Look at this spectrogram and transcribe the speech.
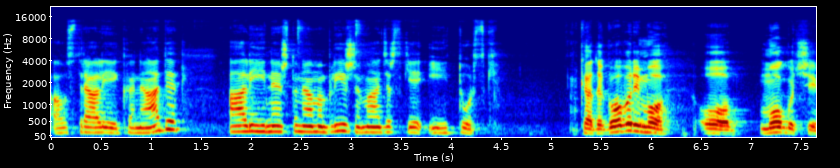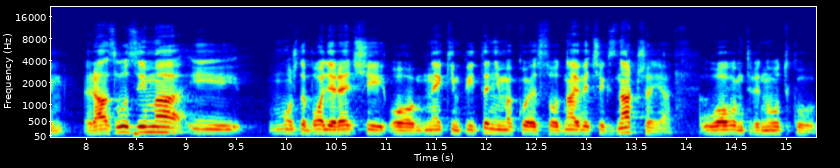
Australije i Kanade, ali i nešto nama bliže, Mađarske i Turske. Kada govorimo o mogućim razlozima i možda bolje reći o nekim pitanjima koje su od najvećeg značaja u ovom trenutku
